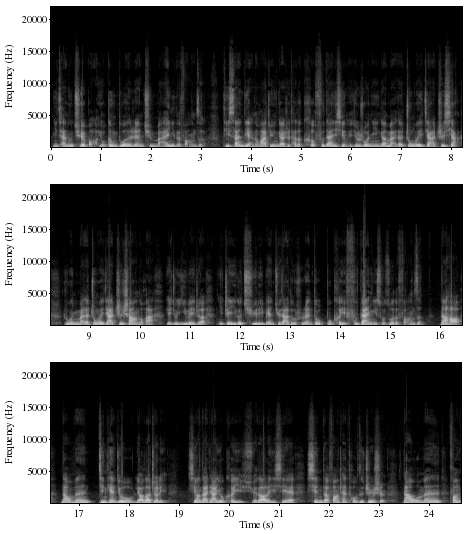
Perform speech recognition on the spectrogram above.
你才能确保有更多的人去买你的房子。第三点的话，就应该是它的可负担性，也就是说你应该买在中位价之下。如果你买在中位价之上的话，也就意味着你这一个区里边绝大多数人都不可以负担你所做的房子。那好，那我们今天就聊到这里。希望大家又可以学到了一些新的房产投资知识。那我们房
